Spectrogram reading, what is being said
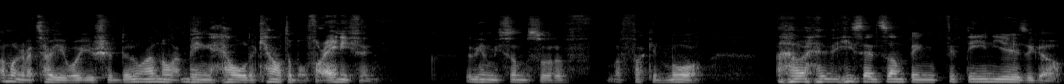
I'm not going to tell you what you should do. I'm not being held accountable for anything. There's going to be some sort of fucking law. he said something 15 years ago,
